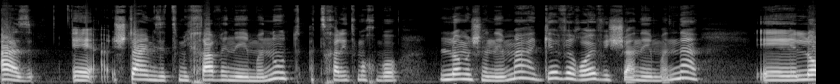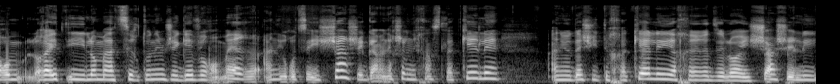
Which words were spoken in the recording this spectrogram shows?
אז, אה, שתיים זה תמיכה ונאמנות, את צריכה לתמוך בו לא משנה מה, גבר אוהב אישה נאמנה. אה, לא, ראיתי לא מעט סרטונים שגבר אומר, אני רוצה אישה שגם אני עכשיו נכנס לכלא, אני יודע שהיא תחכה לי, אחרת זה לא האישה שלי,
